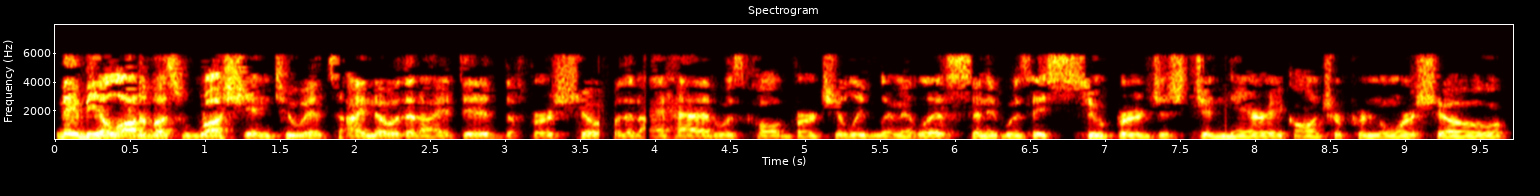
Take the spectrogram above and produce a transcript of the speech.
maybe a lot of us rush into it. I know that I did. The first show that I had was called Virtually Limitless and it was a super just generic entrepreneur show.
